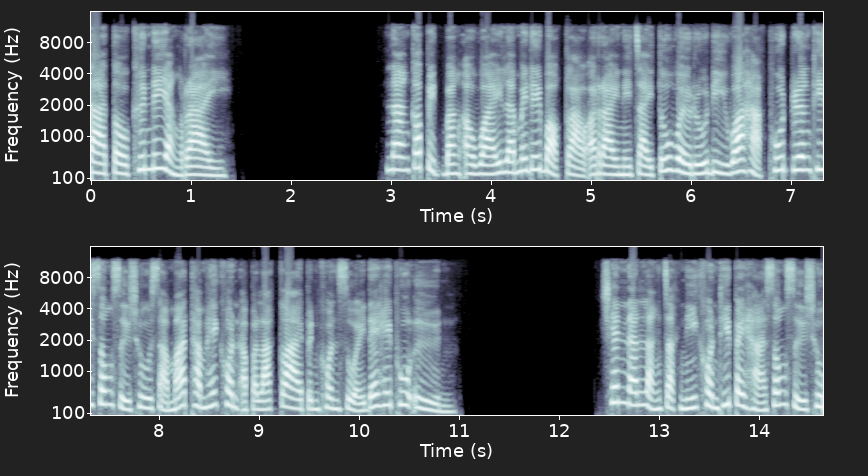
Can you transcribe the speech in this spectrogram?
ตาโตขึ้นได้อย่างไร นางก็ปิดบังเอาไว้และไม่ได้บอกกล่าวอะไรในใจตู้เวยรู้ดีว่าหากพูดเรื่องที่ส่งสือชูสามารถทำให้คนอัปลักษณ์กลายเป็นคนสวยได้ให้ผู้อื่น เช่นนั้นหลังจากนี้คนที่ไปหาส่งสือชู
